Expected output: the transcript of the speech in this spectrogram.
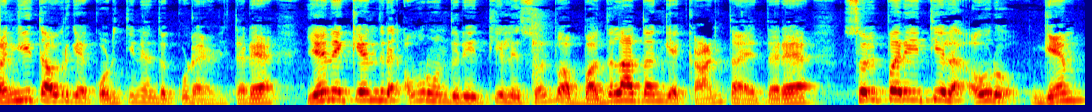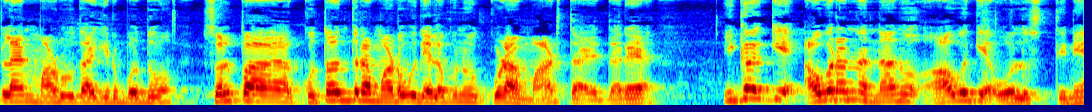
ಸಂಗೀತ ಅವರಿಗೆ ಕೊಡ್ತೀನಿ ಅಂತ ಕೂಡ ಹೇಳ್ತಾರೆ. ಏನಕ್ಕೆ ಅಂದ್ರೆ ಅವರು ಒಂದು ರೀತಿಯಲ್ಲಿ ಸ್ವಲ್ಪ ಬದಲಾದಂಗೆ ಕಾಣ್ತಾ ಇದ್ದಾರೆ. ಸ್ವಲ್ಪ ರೀತಿಯಲ್ಲಿ ಅವರು ಗೇಮ್ ಪ್ಲಾನ್ ಮಾಡುವುದಾಗಿರ್ಬೋದು ಸ್ವಲ್ಪ ಕುತಂತ್ರ ಮಾಡುವುದೆಲ್ಲವನ್ನೂ ಕೂಡ ಮಾಡ್ತಾ ಇದ್ದಾರೆ. ಹೀಗಾಗಿ ಅವರನ್ನ ನಾನು ಆವಗೆ ಹೋಲಿಸ್ತೀನಿ.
